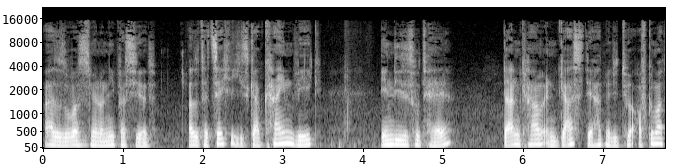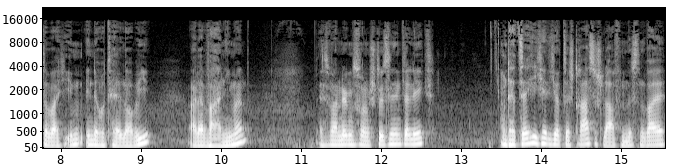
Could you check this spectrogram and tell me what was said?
Also sowas ist mir noch nie passiert. Also tatsächlich, es gab keinen Weg in dieses Hotel. Dann kam ein Gast, der hat mir die Tür aufgemacht, da war ich eben in der Hotellobby, aber da war niemand. Es war nirgendwo ein Schlüssel hinterlegt. Und tatsächlich hätte ich auf der Straße schlafen müssen, weil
